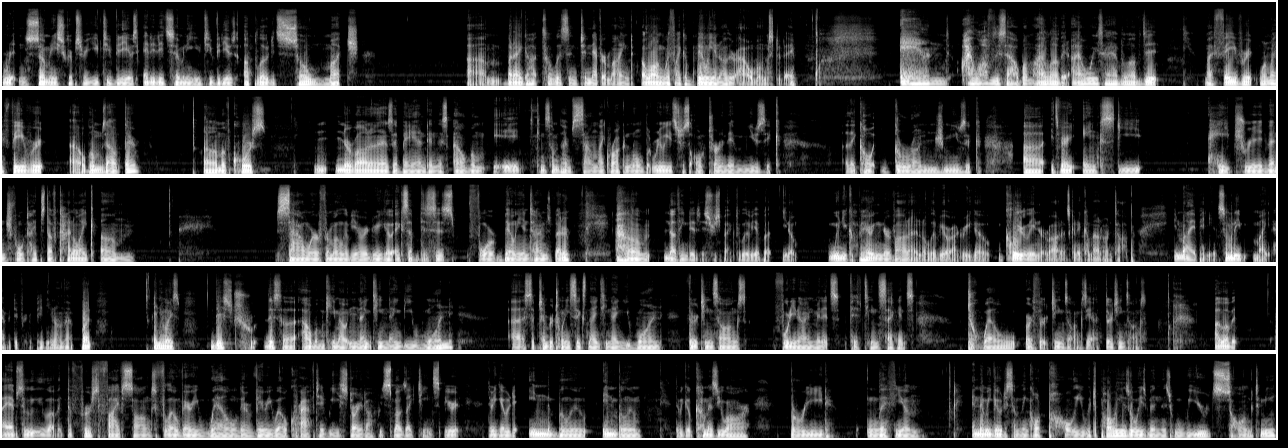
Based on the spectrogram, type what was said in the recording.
written so many scripts for YouTube videos, edited so many YouTube videos, uploaded so much. Um, but I got to listen to Nevermind along with like a billion other albums today. And I love this album. I love it. I always have loved it. My favorite, one of my favorite albums out there. Um, of course, Nirvana as a band and this album, it, can sometimes sound like rock and roll, but really it's just alternative music. Uh, they call it grunge music. Uh, it's very angsty, hatred, vengeful type stuff, kind of like um, Sour from Olivia Rodrigo, except this is four billion times better. Um, nothing to disrespect Olivia, but you know, when you're comparing Nirvana and Olivia Rodrigo, clearly Nirvana is going to come out on top, in my opinion. Somebody might have a different opinion on that, but anyways, this tr- this uh, album came out in 1991, uh, September 26, 1991. 13 songs, 49 minutes, 15 seconds, 12 or 13 songs. Yeah, 13 songs. I love it. I absolutely love it. The first five songs flow very well. They're very well crafted. We started off with Smells Like Teen Spirit. Then we go to In the Bloom, In Bloom. Then we go Come As You Are, Breed, Lithium. And then we go to something called Polly, which Polly has always been this weird song to me.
